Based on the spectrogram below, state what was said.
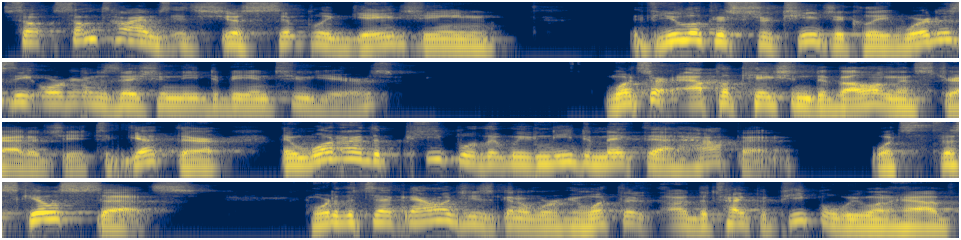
So sometimes it's just simply gauging. If you look at strategically, where does the organization need to be in two years? What's our application development strategy to get there? And what are the people that we need to make that happen? What's the skill sets? What are the technologies going to work and what the, are the type of people we want to have?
